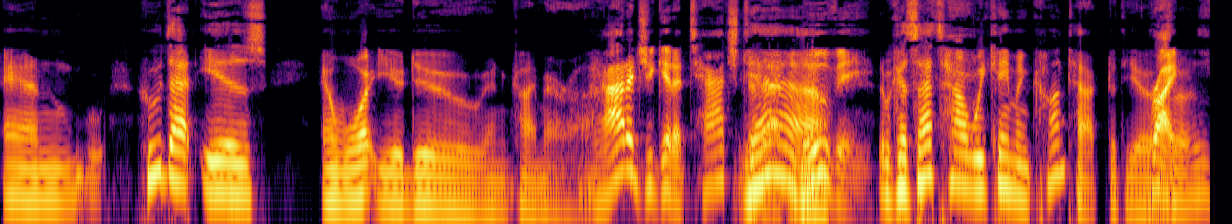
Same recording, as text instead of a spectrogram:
and who that is and what you do in Chimera. How did you get attached to yeah, that movie? Because that's how we came in contact with you. Right. So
